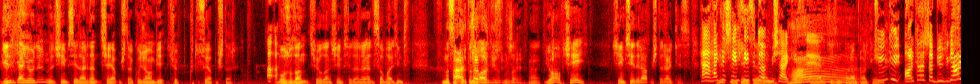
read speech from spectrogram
Gelirken gördünüz mü şemsiyelerden şey yapmışlar kocaman bir çöp kutusu yapmışlar. Aa. Bozulan şey olan şemsiyeler herhalde sabahleyin. Nasıl Ha, fırtına vardı burada? Ha, yok şey şemsiyeleri atmışlar herkes. Ha Bir herkes sürü şemsiyesi şemsiye dönmüş vardı. herkese. Ha. Herkesin paramparça olmuş. Çünkü arkadaşlar rüzgar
